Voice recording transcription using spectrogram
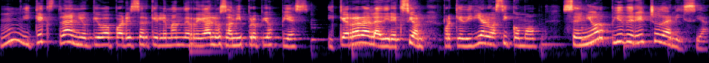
Mm, y qué extraño que va a parecer que le mande regalos a mis propios pies. Y qué rara la dirección, porque diría algo así como, Señor pie derecho de Alicia,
